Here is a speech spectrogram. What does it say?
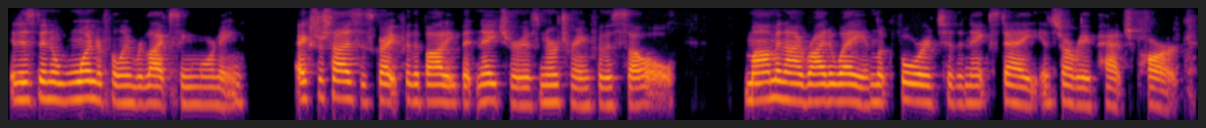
It has been a wonderful and relaxing morning. Exercise is great for the body, but nature is nurturing for the soul. Mom and I ride away and look forward to the next day in Strawberry Patch Park.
